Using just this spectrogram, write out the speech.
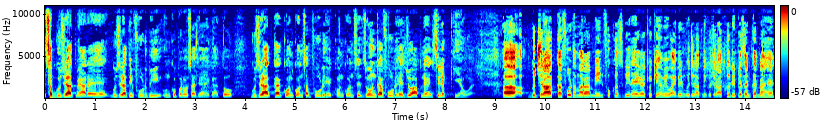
सब गुजरात में आ रहे हैं, गुजराती फ़ूड भी उनको परोसा जाएगा। तो गुजरात का कौन कौन सा फ़ूड है कौन कौन से जोन का फ़ूड है जो आपने सिलेक्ट किया हुआ है? गुजरात का फ़ूड हमारा मेन फोकस भी रहेगा क्योंकि हमें वाइब्रेंट गुजरात में गुजरात को रिप्रेजेंट करना है।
